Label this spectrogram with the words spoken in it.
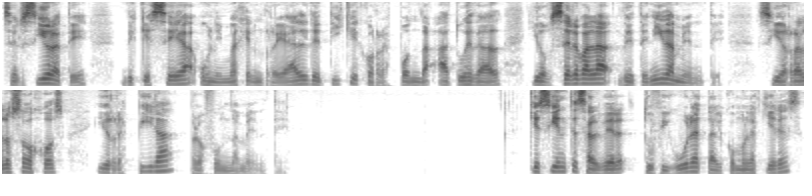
Cerciórate de que sea una imagen real de ti que corresponda a tu edad y obsérvala detenidamente. Cierra los ojos y respira profundamente. ¿Qué sientes al ver tu figura tal como la quieres?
